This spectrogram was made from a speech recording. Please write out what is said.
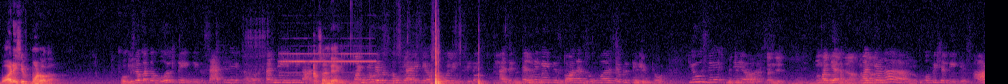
ಬಾಡಿ ಶಿಫ್ಟ್ ಮಾಡುವಾಗ? ಹೋಗ್ಲಿ. So but the whole thing ಇದು ಸ್ಯಾಟರ್ಡೇ ಸಂಡೇ ಈವ್ನಿಂಗ್ ಆಗಿದೆ Sunday ಆಗಿದೆ. Monday there was no clarity of the whole incident as in ಎಲ್ವಿಗೇಟ್ ಇಸ್ ಗಾನ್ ಟ್ಯೂಸ್ಡೇ ಸಂಜೆ ಮಧ್ಯಾಹ್ನ ಮಧ್ಯಾಹ್ನ ಒಫಿಷಿಯಲ್ ಡೀಟೇಲ್ಸ್ ಆ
